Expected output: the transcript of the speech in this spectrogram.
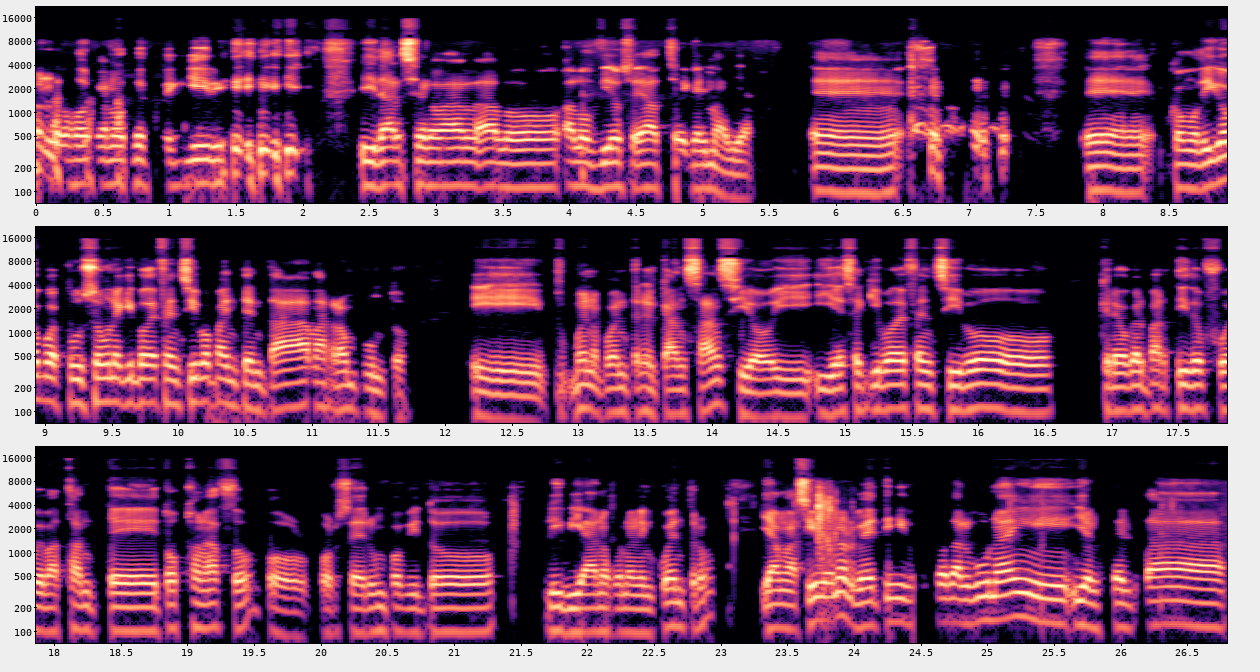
los, órganos de Fekir y, dárselo a, los, a los dioses aztecas y mayas. Eh, eh, como digo, pues puso un equipo defensivo para intentar amarrar un punto. Y bueno, pues entre el cansancio y, y ese equipo defensivo, creo que el partido fue bastante tostonazo por, por ser un poquito liviano con el encuentro. Y aún así, bueno, el Betis gozó de alguna y, y el Celta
